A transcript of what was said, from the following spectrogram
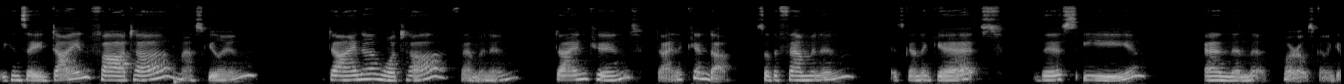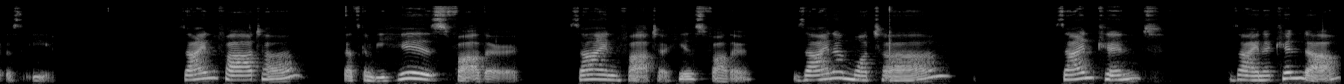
we can say dein Vater, masculine, deine Mutter, feminine, dein Kind, deine Kinder. So the feminine is going to get this E, and then the plural is going to get this E. Sein Vater, that's going to be his father. Sein Vater, his father. Seine Mutter, sein Kind, seine Kinder.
